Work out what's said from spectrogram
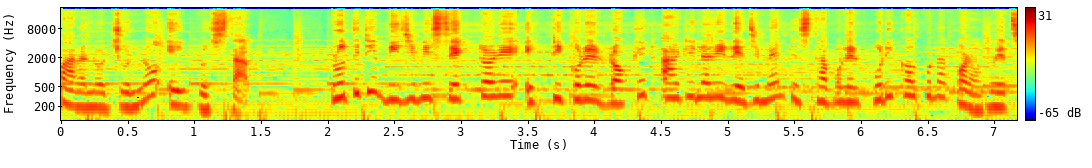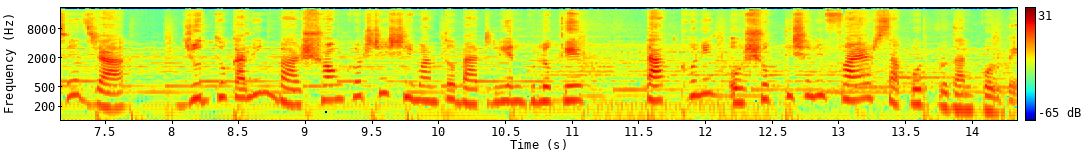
বাড়ানোর জন্য এই প্রস্তাব। প্রতিটি বিজিবি সেক্টরে একটি করে রকেট আর্টিলারি রেজিমেন্ট স্থাপনের পরিকল্পনা করা হয়েছে, যা যুদ্ধকালীন বা সংঘর্ষে সীমান্ত ব্যাটালিয়নগুলোকে তাৎক্ষণিক ও শক্তিশালী ফায়ার সাপোর্ট প্রদান করবে।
